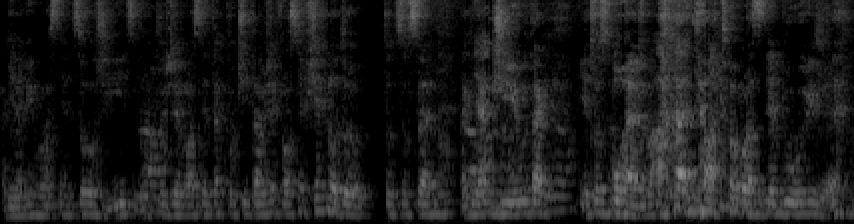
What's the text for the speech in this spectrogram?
ani nevím vlastně co říct, No. protože vlastně tak počítám, že vlastně všechno to, to co se No. tak No, nějak no, žiju, tak jo. je to s Bohem a dělá to vlastně Bůh, že?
